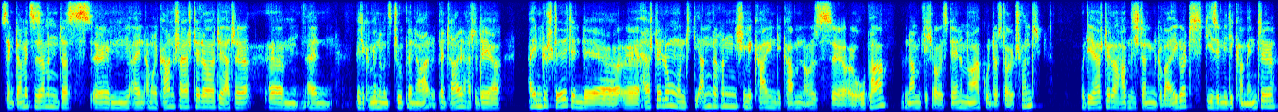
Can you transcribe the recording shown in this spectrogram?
Es hängt damit zusammen, dass ähm, ein amerikanischer Hersteller, der hatte ähm, ein Medikament namens Tupental, hatte der eingestellt in der äh, Herstellung und die anderen Chemikalien, die kamen aus äh, Europa, namentlich aus Dänemark und aus Deutschland. Und die Hersteller haben sich dann geweigert, diese Medikamente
